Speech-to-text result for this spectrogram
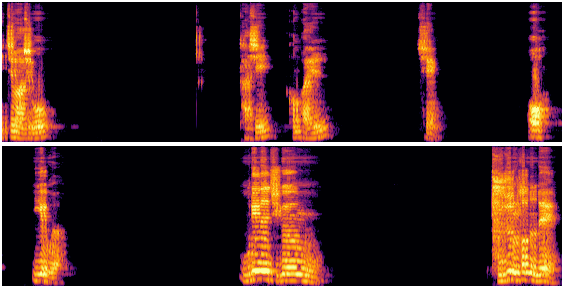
잊지 마시고 다시 컴파일 실행. 어 이게 뭐야? 우리는 지금 두 줄을 썼는데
